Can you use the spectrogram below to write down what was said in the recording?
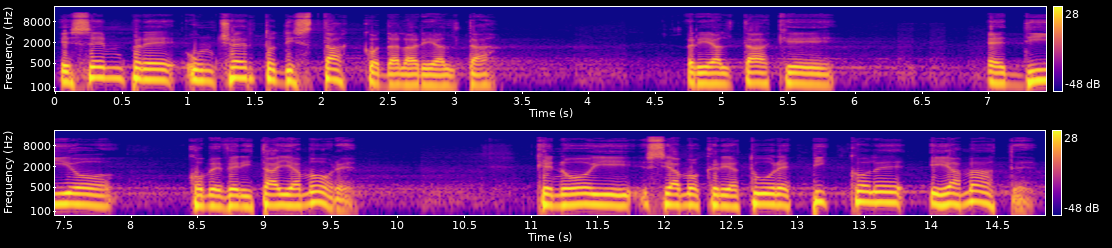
è sempre un certo distacco dalla realtà, realtà che è Dio come verità e amore, che noi siamo creature piccole e amate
